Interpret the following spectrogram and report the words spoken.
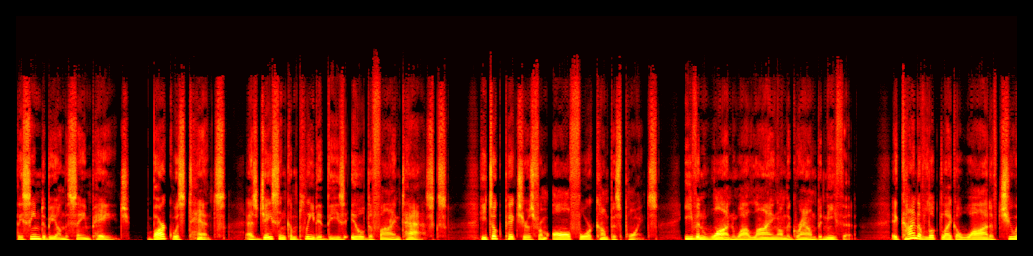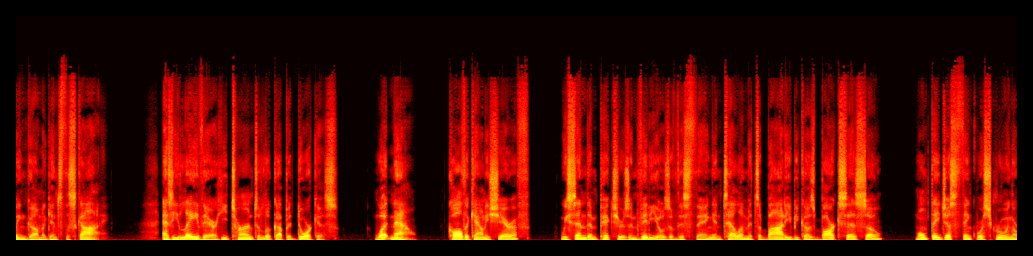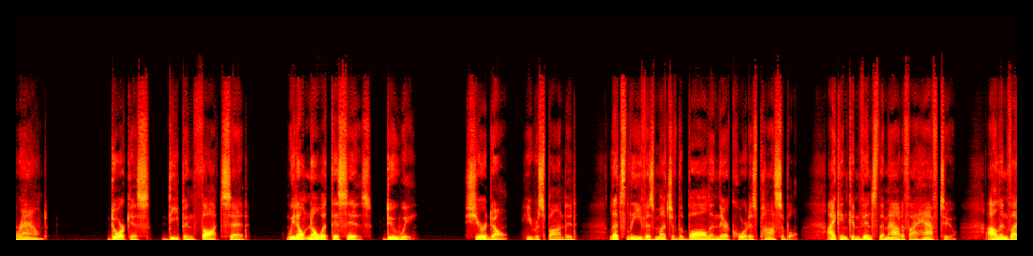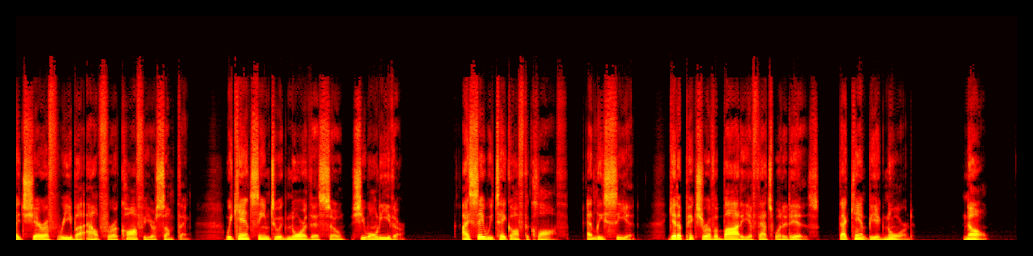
They seemed to be on the same page. Bark was tense as Jason completed these ill defined tasks. He took pictures from all four compass points, even one while lying on the ground beneath it. It kind of looked like a wad of chewing gum against the sky. As he lay there, he turned to look up at Dorcas. What now? Call the county sheriff? We send them pictures and videos of this thing and tell them it's a body because Bark says so? Won't they just think we're screwing around? Dorcas, deep in thought, said, We don't know what this is, do we? Sure don't, he responded. Let's leave as much of the ball in their court as possible. I can convince them out if I have to. I'll invite Sheriff Reba out for a coffee or something. We can't seem to ignore this, so she won't either. I say we take off the cloth, at least see it. Get a picture of a body if that's what it is. That can't be ignored. No,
